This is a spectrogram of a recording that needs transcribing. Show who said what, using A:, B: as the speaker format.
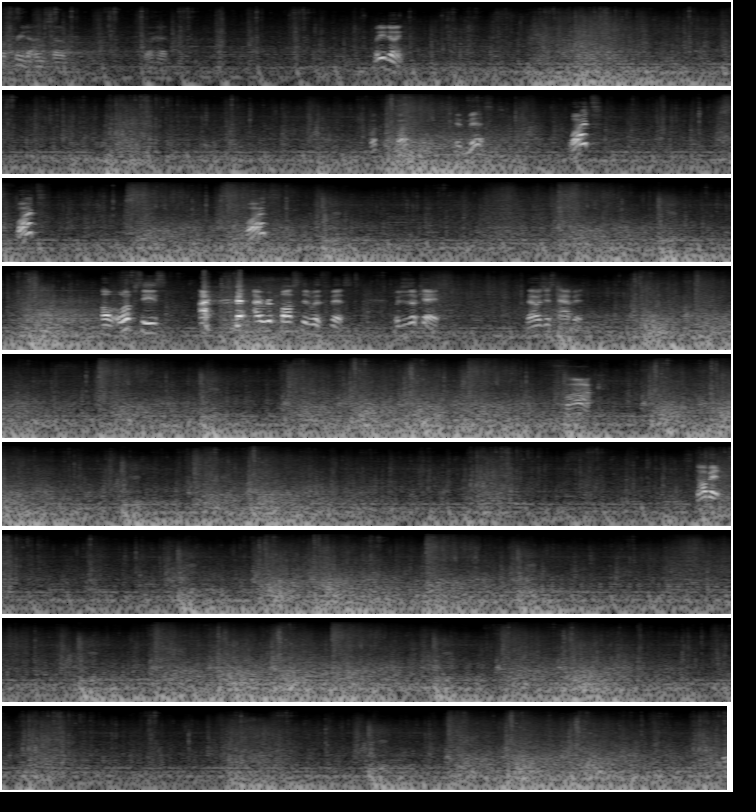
A: Feel free to unsub. Go ahead. What are you doing? What the fuck? It missed. What? What? What? Oh, whoopsies. I, riposted with fist, which is okay. That was just habit. Fuck. Stop it!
